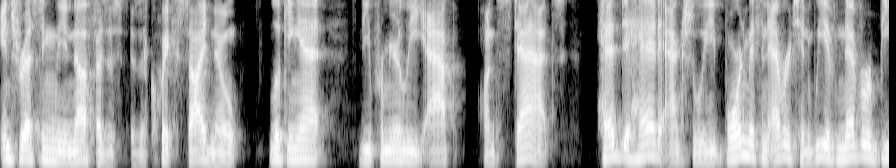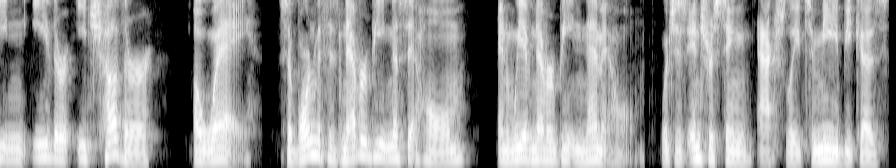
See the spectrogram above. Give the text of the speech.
Interestingly enough, as a, as a quick side note, looking at the Premier League app on stats, head to head, actually, Bournemouth and Everton, we have never beaten either each other away. So Bournemouth has never beaten us at home, and we have never beaten them at home, which is interesting actually to me because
